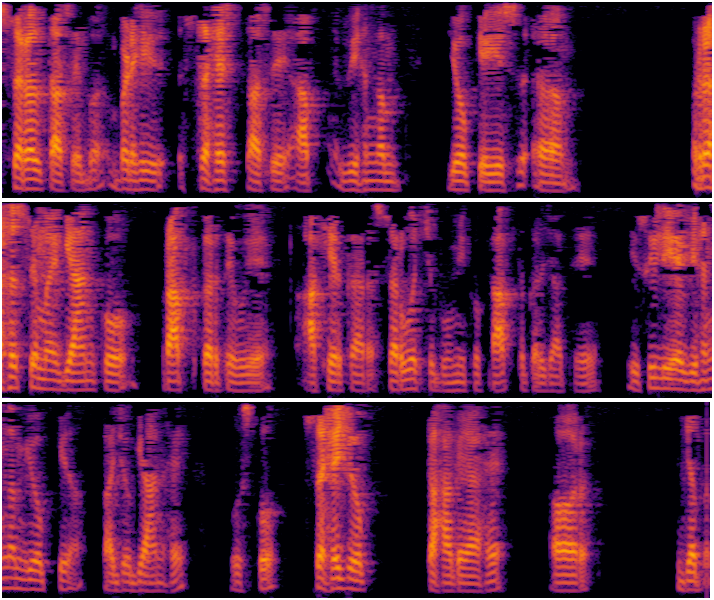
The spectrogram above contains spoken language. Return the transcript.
सरलता से ब, बड़े ही सहजता से आप विहंगम योग के इस रहस्यमय ज्ञान को प्राप्त करते हुए आखिरकार सर्वोच्च भूमि को प्राप्त कर जाते हैं। इसीलिए विहंगम योग का जो ज्ञान है उसको सहज योग कहा गया है। और जब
